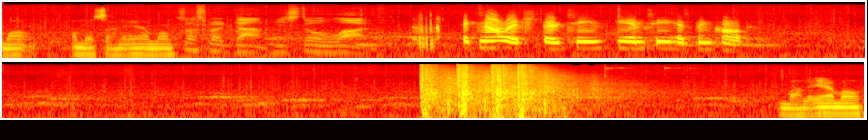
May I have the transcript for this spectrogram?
Mama, almost on ammo. Suspect down. He's still alive. Acknowledged, 13. EMT has been called. I'm on ammo.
